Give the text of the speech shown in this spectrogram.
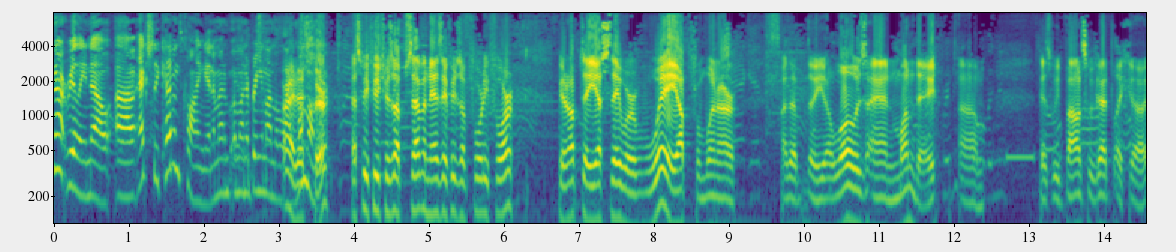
Not really. No. Uh, actually, Kevin's calling in. I'm gonna I'm gonna bring him on the All line. right, One that's moment. fair. SP futures up seven. NASDAQ futures up forty four. We had an update yesterday. We're way up from when our uh, the the uh, lows and Monday. Um, as we bounce, we've had like uh,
